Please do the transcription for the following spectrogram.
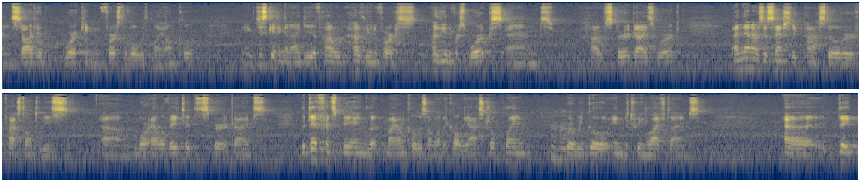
And started working first of all with my uncle, just getting an idea of how, how the universe how the universe works and how spirit guides work. And then I was essentially passed over, passed on to these um, more elevated spirit guides. The difference being that my uncle was on what they call the astral plane, where we go in between lifetimes. Uh, they,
